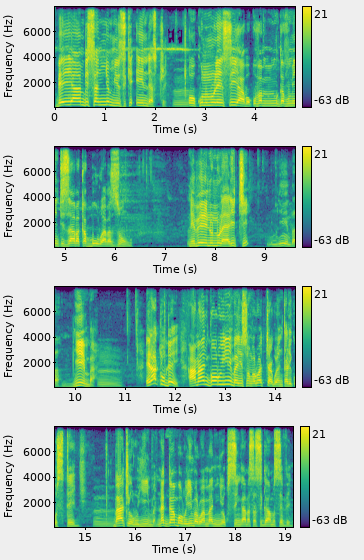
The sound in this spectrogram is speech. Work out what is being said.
beeyambisa nnyo music industry Mm. okununula ensi yaabwe okuva mu gavumenti z'abakabuulu abazungu? Ne beenunula yali ki? Nyimba nyimba Mm, era today amaanyi g'oluyimba yensonga lwaki kyagula ntali ku stage. Mm. baati oluyimba naggamba oluyimba lwamaanyi nnyo okusinga amasasi ga museveni.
